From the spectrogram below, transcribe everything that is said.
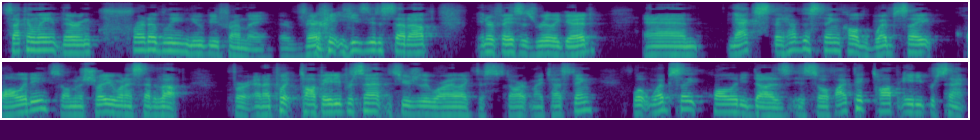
Secondly, they're incredibly newbie friendly. They're very easy to set up. Interface is really good. And next, they have this thing called website quality. So I'm going to show you when I set it up for, and I put top 80%, it's usually where I like to start my testing. What website quality does is, so if I pick top 80%,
